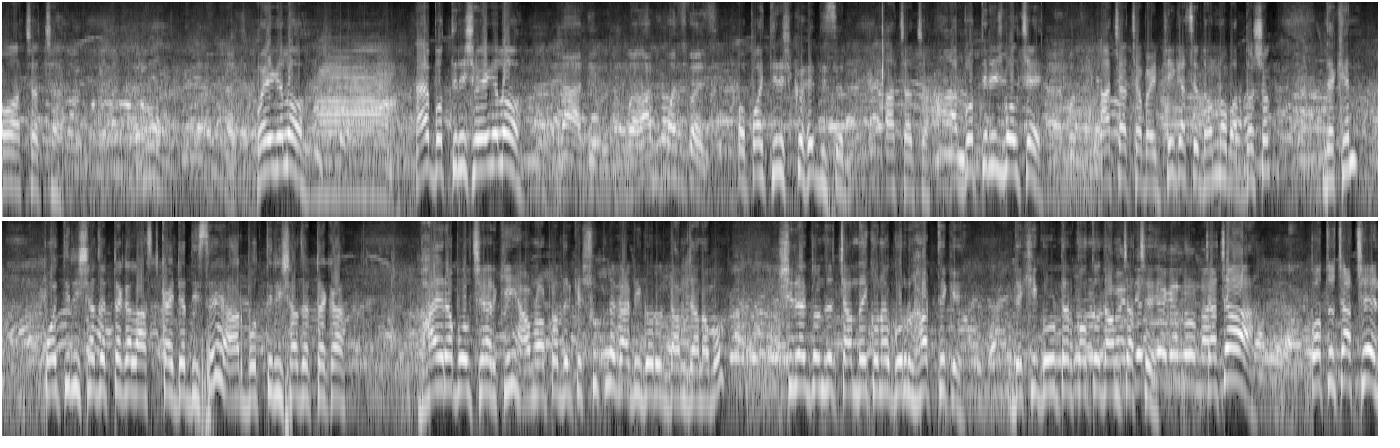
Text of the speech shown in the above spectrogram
ও আচ্ছা আচ্ছা। হয়ে গেল? হ্যাঁ বত্রিশ হয়ে গেল? ও পঁয়ত্রিশ করে দিচ্ছেন আচ্ছা আচ্ছা। আর বত্রিশ বলছে? আচ্ছা আচ্ছা ভাই ঠিক আছে ধন্যবাদ। দর্শক দেখেন পঁয়ত্রিশ হাজার টাকা লাস্ট কাইটা দিছে আর বত্রিশ হাজার টাকা ভাইরা বলছে আর কি, আমরা আপনাদেরকে শুকনো গাড়ি গরুর দাম জানাব। সিরাজগঞ্জের চান্দাইকোনা গরুর হাট থেকে দেখি গরুটার কত দাম চাচ্ছে। চাচা, কত চাচ্ছেন?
